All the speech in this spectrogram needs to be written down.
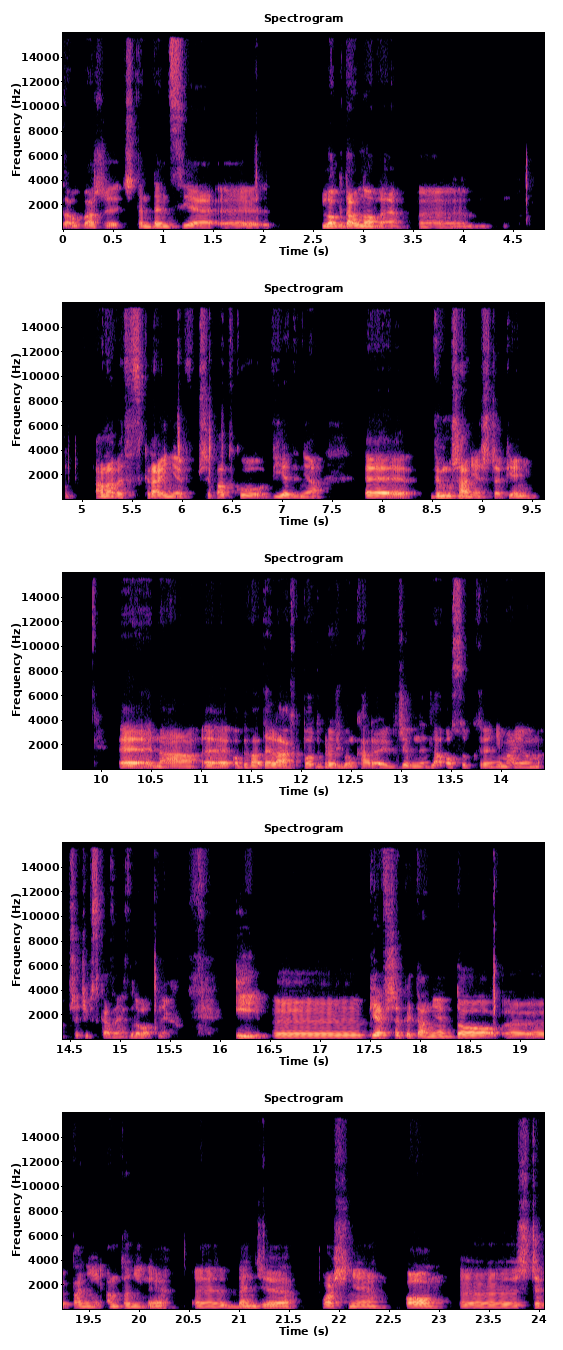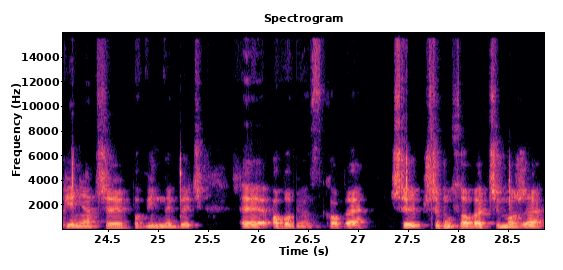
zauważyć tendencje y, lockdownowe, y, a nawet skrajnie w przypadku Wiednia E, wymuszanie szczepień e, na e, obywatelach pod groźbą kary grzywny dla osób, które nie mają przeciwwskazań zdrowotnych. I pierwsze pytanie do pani Antoniny będzie właśnie o szczepienia, czy powinny być obowiązkowe, czy przymusowe, czy może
